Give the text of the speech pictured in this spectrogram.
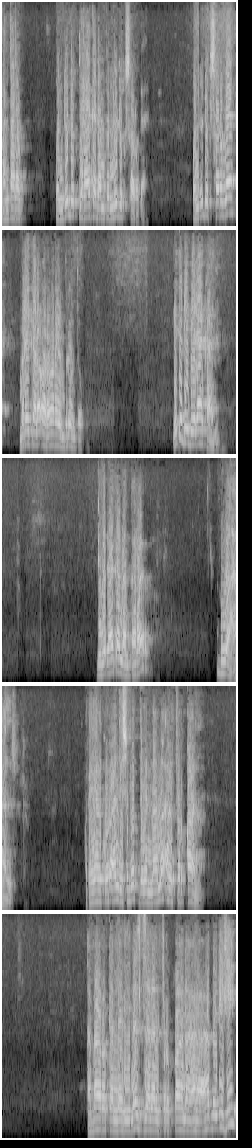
antara penduduk neraka dan penduduk sorga. Penduduk sorga, mereka adalah orang-orang yang beruntung. Itu dibedakan. Dibedakan antara dua hal. Makanya Al-Quran disebut dengan nama Al-Furqan. Tabarakalladzi nazzala al-furqana ala abdihi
